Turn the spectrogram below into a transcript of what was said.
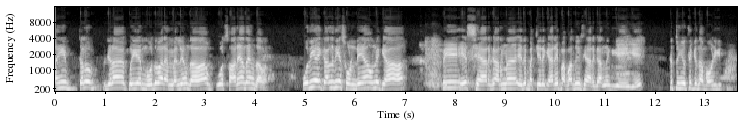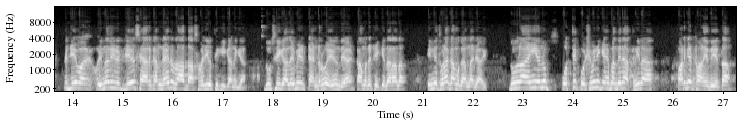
ਅਸੀਂ, ਚਲੋ, ਜਿਹੜਾ ਕੋਈ ਇਹ ਮੋਦਵਾਰ ਐਮਐਲਏ ਹੁੰਦਾ ਵਾ, ਉਹ ਸਾਰਿਆਂ ਦਾ ਹੀ ਹੁੰਦਾ ਵਾ। ਉਹਦੀਆਂ ਕੱਲ ਦੀਆਂ ਸੁਣਦੇ ਆ, ਉਹਨੇ ਕਿਹਾ ਵੀ ਇਹ ਸੈਰ ਕਰਨ, ਇਹਦੇ ਬੱਚੇ ਦੇ ਕਹਿ ਰਹੇ, ਪਾਪਾ, ਤੁਸੀਂ ਸੈਰ ਕਰਨ ਗਏ ਗਏ ਤੇ ਤੁਸੀਂ ਉੱਥੇ ਕਿੱਦਾਂ ਪਹੁੰਚ ਗਏ? ਤੇ ਜੇ ਇਹਨਾਂ ਦੀ ਜੇ ਸੈਰ ਕਰਨ ਡਿਆ ਤਾਂ ਰਾਤ 10 ਵਜੇ ਉੱਥੇ ਕੀ ਕਰਨ ਗਿਆ? ਦੂਸਰੀ ਗੱਲ ਇਹ ਵੀ ਟੈਂਡਰ ਹੋਏ ਹੁੰਦੇ ਆ ਕੰਮ ਦੇ ਠੇਕੇਦਾਰਾਂ ਦਾ, ਇੰਨੇ ਥੋੜਾ ਕੰਮ ਕਰਨਾ ਜਾ ਕੇ। ਦੂਸਰਾ, ਅਸੀਂ ਇਹਨੂੰ ਉੱਥੇ ਕੁਝ ਵੀ ਨਹੀਂ ਕਿਸੇ ਬੰਦੇ ਨੇ ਹੱਥ ਨਹੀਂ ਲਾਇਆ, ਫੜ ਕੇ ਥਾਣੇ ਦੇ ਦਿੱਤਾ।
